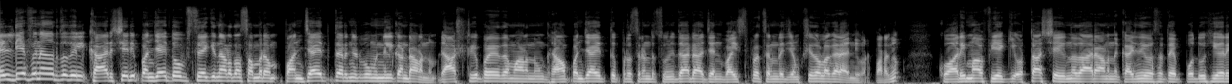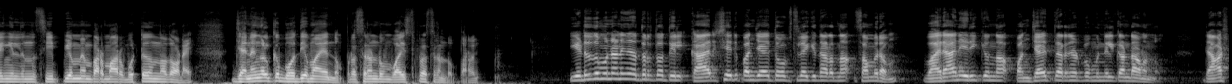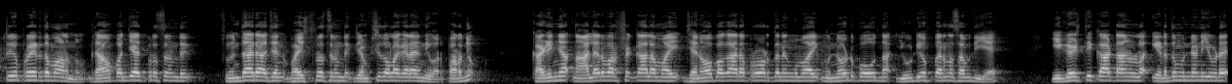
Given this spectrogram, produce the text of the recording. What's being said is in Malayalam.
എൽ ഡി എഫ് നേതൃത്വത്തിൽ കാരശ്ശേരി പഞ്ചായത്ത് ഓഫീസിലേക്ക് നടന്ന സമരം പഞ്ചായത്ത് തെരഞ്ഞെടുപ്പ് മുന്നിൽ കണ്ടാണെന്നും രാഷ്ട്രീയ പ്രേരിതമാണെന്നും ഗ്രാമപഞ്ചായത്ത് president Sunitha Rajan vice president Jamshid Olakara എന്നിവർ പറഞ്ഞു. ക്വാറി മാഫിയയ്ക്ക് ഒത്താശ ചെയ്യുന്നതാരാണെന്ന് കഴിഞ്ഞ ദിവസത്തെ പൊതു ഹിയറിംഗിൽ നിന്ന് സി പി എം മെമ്പർമാർ വിട്ടുനിന്നതോടെ ജനങ്ങൾക്ക് ബോധ്യമായെന്നും പ്രസിഡന്റും വൈസ് പ്രസിഡന്റും പറഞ്ഞു. ഇടതുമുന്നണി നേതൃത്വത്തിൽ കാരശ്ശേരി പഞ്ചായത്ത് ഓഫീസിലേക്ക് നടന്ന സമരം വരാനിരിക്കുന്ന പഞ്ചായത്ത് തെരഞ്ഞെടുപ്പ് മുന്നിൽ കണ്ടാണെന്നും രാഷ്ട്രീയ പ്രേരിതമാണെന്നും ഗ്രാമപഞ്ചായത്ത് president Sunitha Rajan vice president Jamshid Olakara എന്നിവർ പറഞ്ഞു. കഴിഞ്ഞ നാലര വർഷക്കാലമായി ജനോപകാര പ്രവർത്തനങ്ങളുമായി മുന്നോട്ട് പോകുന്ന യു ഡി എഫ് ഭരണസമിതിയെ ഇകഴ്ത്തിക്കാട്ടാനുള്ള ഇടതുമുന്നണിയുടെ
